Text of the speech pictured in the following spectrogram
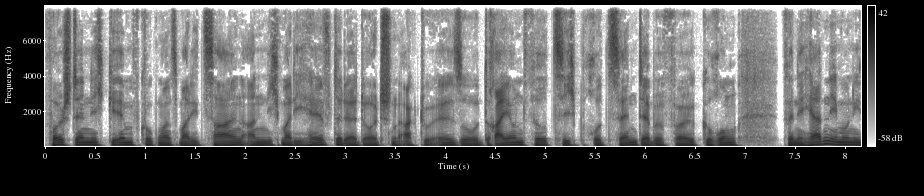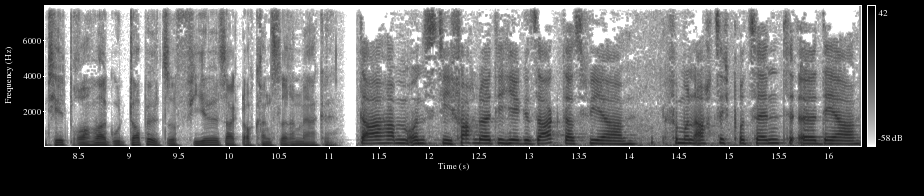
Vollständig geimpft, gucken wir uns mal die Zahlen an. Nicht mal die Hälfte der Deutschen aktuell so 43 Prozent der Bevölkerung. Für eine Herdenimmunität brauchen wir gut doppelt so viel, sagt auch Kanzlerin Merkel. Da haben uns die Fachleute hier gesagt, dass wir 85 Prozent äh, der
